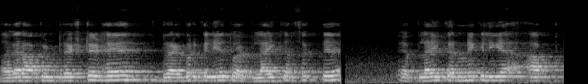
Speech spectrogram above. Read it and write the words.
अगर आप इंटरेस्टेड है ड्राइवर के लिए तो अप्लाई कर सकते हैं। अप्लाई करने के लिए आप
